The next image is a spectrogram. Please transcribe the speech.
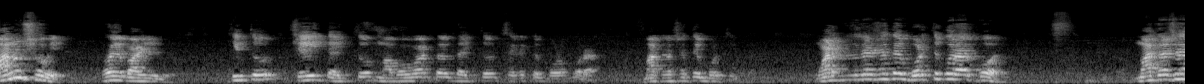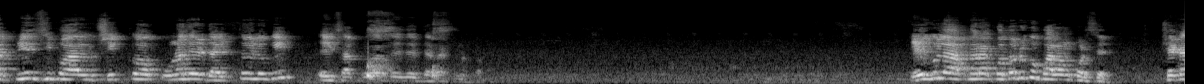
মানুষ হবে, হয়ে বাড়ি হবে। কিন্তু সেই দায়িত্ব মা বাবার তো দায়িত্ব ছেলেকে বড় করা, মাদ্রাসাতে ভর্তি করা। মাদ্রাসাতে ভর্তি করার পর মাদ্রাসার প্রিন্সিপাল শিক্ষক ওনাদের দায়িত্ব হইল কি? এই ছাত্রছাত্রীদের দেখাশোনা করা। এইগুলো আপনারা কতটুকু পালন করছেন, সেটা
